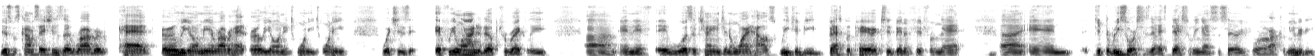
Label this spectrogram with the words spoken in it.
this was conversations that Robert had early on. Me and Robert had early on in 2020, which is if we lined it up correctly, um, and if it was a change in the White House, we can be best prepared to benefit from that uh, and get the resources that's desperately necessary for our community.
